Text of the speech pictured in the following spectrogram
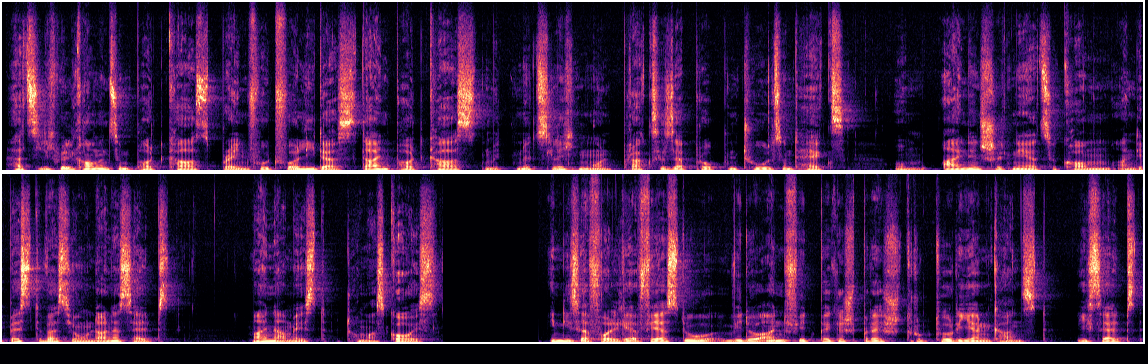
Herzlich willkommen zum Podcast Brain Food for Leaders, dein Podcast mit nützlichen und praxiserprobten Tools und Hacks um einen Schritt näher zu kommen an die beste Version deiner selbst. Mein Name ist Thomas Geuss. In dieser Folge erfährst du, wie du ein Feedbackgespräch strukturieren kannst. Ich selbst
